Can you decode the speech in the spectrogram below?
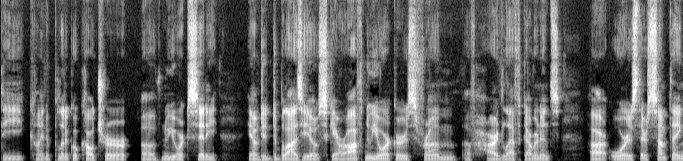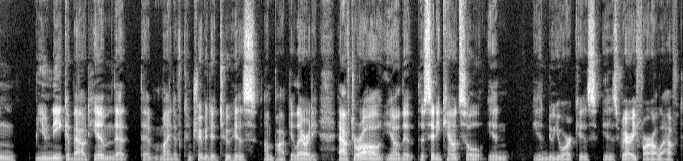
the kind of political culture of New York City? You know, did De Blasio scare off New Yorkers from of hard left governance, uh, or is there something unique about him that that might have contributed to his unpopularity? After all, you know, the the city council in in New York is is very far left.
